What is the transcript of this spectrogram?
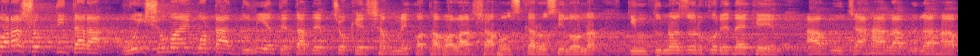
পরাশক্তি তারা। ওই সময় গোটা দুনিয়াতে তাদের চোখের সামনে কথা বলার সাহস কারও ছিল না। কিন্তু নজর করে দেখেন, আবু জাহাল আবুল আহাব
